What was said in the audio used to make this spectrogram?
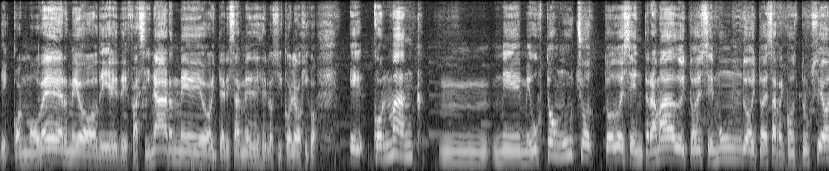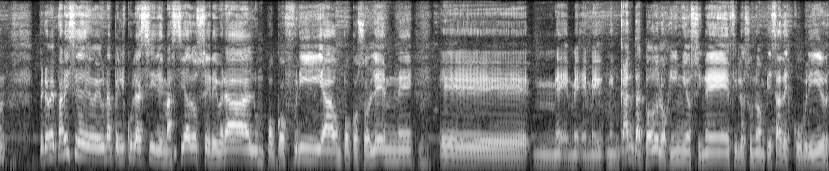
de conmoverme o de, fascinarme o interesarme desde lo psicológico. Eh, con Mank me, me gustó mucho todo ese entramado y todo ese mundo y toda esa reconstrucción, pero me parece una película así demasiado cerebral, un poco fría, un poco solemne. Eh, me, me- encanta todos los guiños cinéfilos, uno empieza a descubrir,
